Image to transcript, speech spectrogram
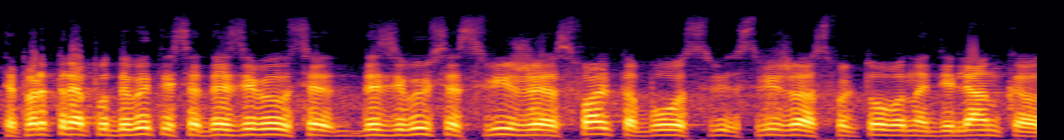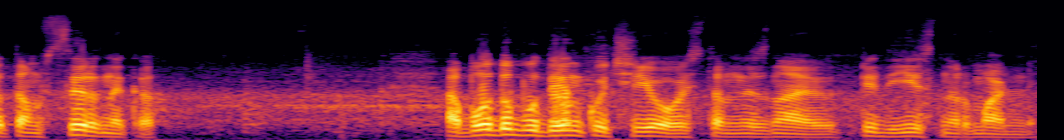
Тепер треба подивитися, де з'явився, де з'явився свіжий асфальт або сві- свіжа асфальтована ділянка там в сирниках. Або до будинку чийогось там, не знаю, під'їзд нормальний.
